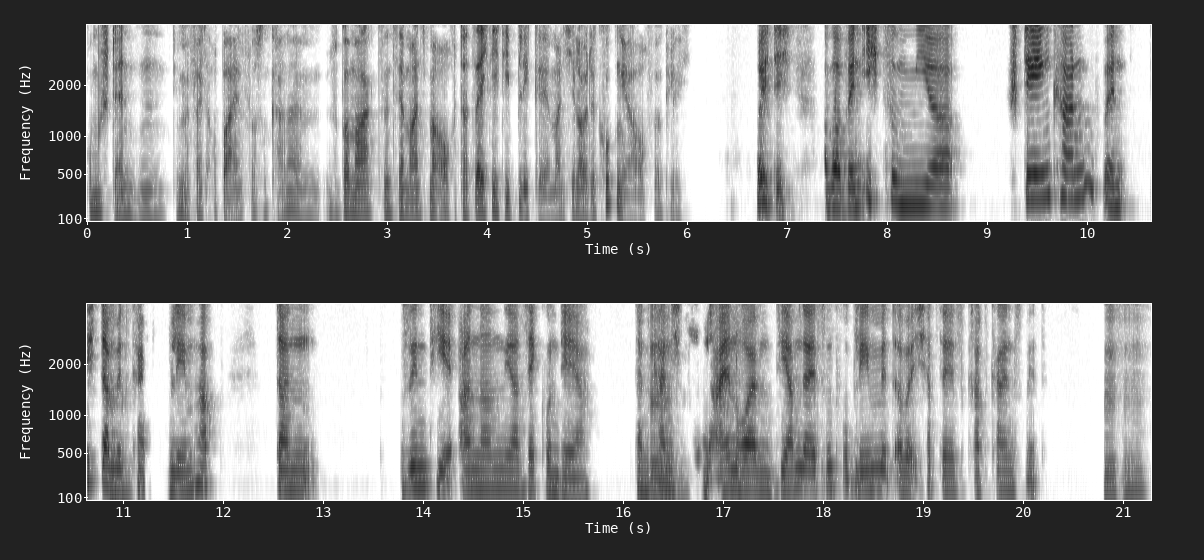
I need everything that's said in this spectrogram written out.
Umständen, die man vielleicht auch beeinflussen kann, ne? Im Supermarkt sind's ja manchmal auch tatsächlich die Blicke. Manche Leute gucken ja auch wirklich. Richtig. Aber wenn ich zu mir stehen kann, wenn ich damit Mhm. kein Problem habe, dann sind die anderen ja sekundär. Dann kann ich Mhm. denen einräumen, die haben da jetzt 'n Problem mit, aber ich habe da jetzt grad keins mit. Mhm.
